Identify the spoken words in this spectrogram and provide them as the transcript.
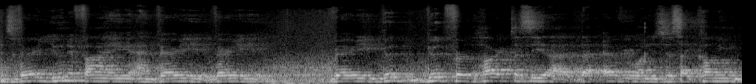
it's very unifying and very very very good good for the heart to see that, that everyone is just like coming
